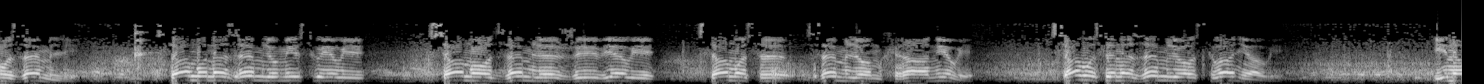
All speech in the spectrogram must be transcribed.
po zemlji, samo na zemlju mislili, samo od zemlje živjeli, samo se zemljom hranili, samo se na zemlju oslanjali. I na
